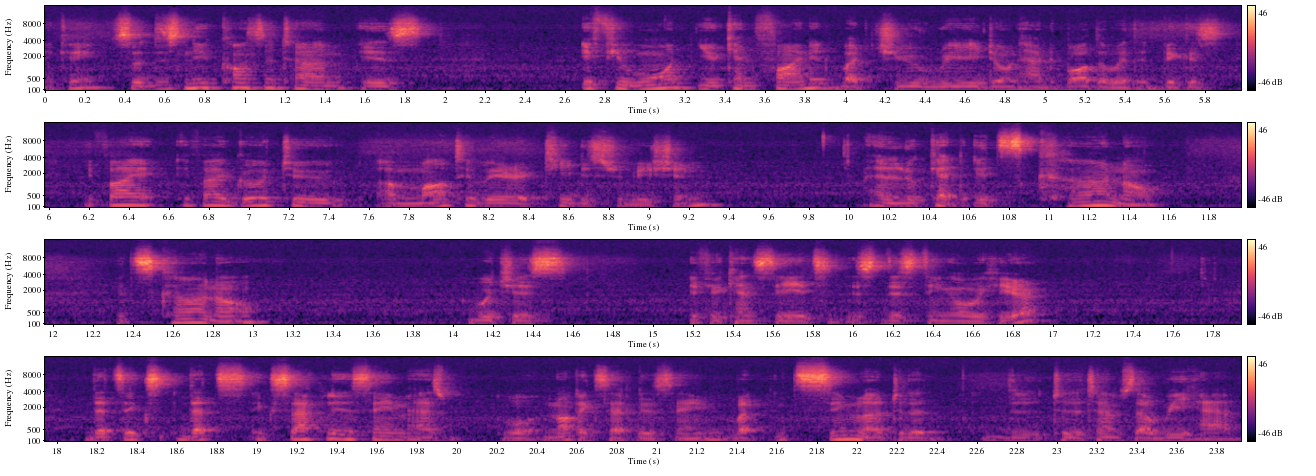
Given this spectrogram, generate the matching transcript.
Okay so this new constant term is if you want you can find it but you really don't have to bother with it because if I if I go to a multivariate t distribution and look at its kernel its kernel which is if you can see it's, it's this thing over here. That's ex that's exactly the same as well not exactly the same but it's similar to the, the to the terms that we have.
